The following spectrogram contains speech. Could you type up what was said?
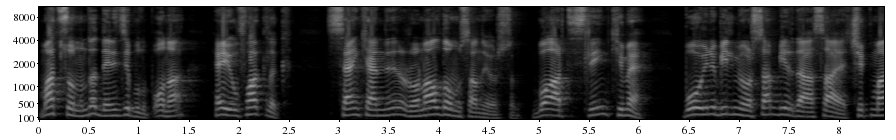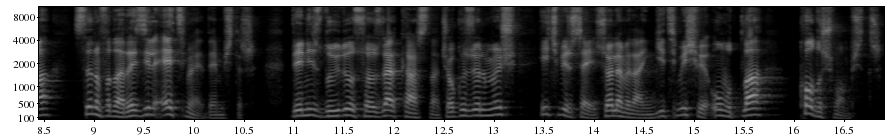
Maç sonunda Deniz'i bulup ona "Hey ufaklık, sen kendini Ronaldo mu sanıyorsun? Bu artistliğin kime? Bu oyunu bilmiyorsan bir daha sahaya çıkma, sınıfı da rezil etme." demiştir. Deniz duyduğu sözler karşısında çok üzülmüş, hiçbir şey söylemeden gitmiş ve Umut'la konuşmamıştır.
